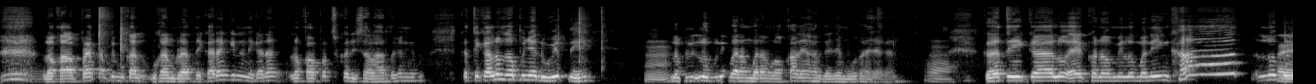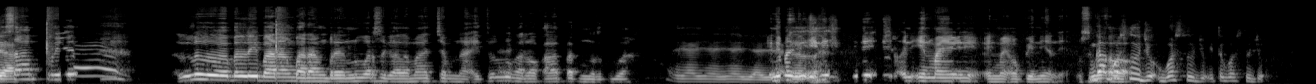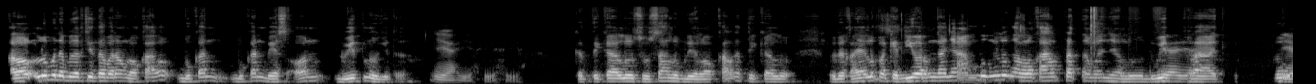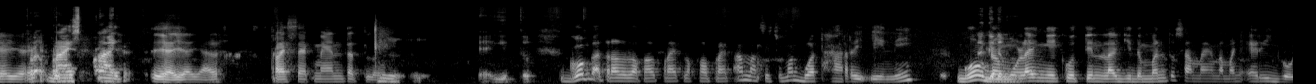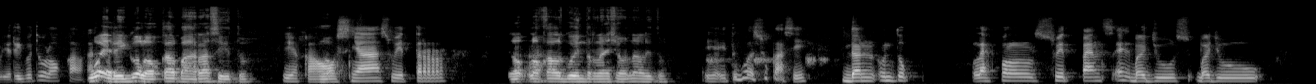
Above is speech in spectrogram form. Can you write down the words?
Lokal pride tapi bukan bukan berarti kadang gini nih kadang lokal pride suka disalahartikan gitu. Ketika lu nggak punya duit nih, Hmm. Lu beli lu beli barang-barang lokal yang harganya murah ya kan. Hmm. Ketika lu ekonomi lu meningkat, lu beli iya. saprit, lu beli barang-barang brand luar segala macam. Nah, itu lu nggak lokal apa menurut gua. Iya iya iya iya. Ini iya. ini ini in my in my opinion ya. Maksud Enggak, gua setuju, gua setuju, itu gua setuju. Kalau lu benar-benar cinta barang lokal, bukan bukan based on duit lu gitu. Iya iya iya iya. Ketika lu susah lu beli lokal, ketika lu udah kayak lu pakai Dior nggak nyambung lu nggak lokal pride namanya lu duit yeah, yeah. pride lu yeah, yeah. Pr price pride iya iya iya price segmented lu hmm. Kayak gitu. Gue nggak terlalu lokal pride lokal pride amat sih. Cuman buat hari ini gue udah demen. mulai ngikutin lagi demen tuh sama yang namanya Erigo. Erigo tuh lokal kan? Gue Erigo lokal parah sih itu. Iya kaosnya sweater. Lo lokal gue internasional itu. Iya itu gue suka sih. Dan untuk level sweat pants eh baju baju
